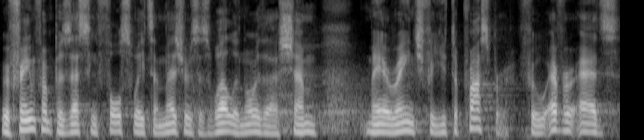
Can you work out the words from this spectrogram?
Refrain from possessing false weights and measures as well, in order that Hashem may arrange for you to prosper. For whoever adds,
